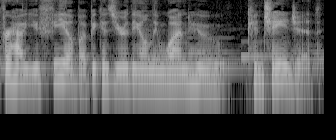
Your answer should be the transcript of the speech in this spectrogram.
for how you feel, but because you're the only one who can change it.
